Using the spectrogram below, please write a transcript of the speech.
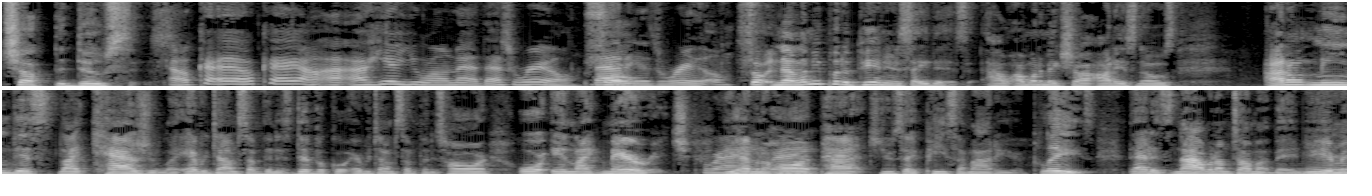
chuck the deuces. Okay, okay. I, I, I hear you on that. That's real. That So- is real. So now let me put a pin here and say this. I, I want to make sure our audience knows. I don't mean this like casual. Like every time something is difficult, every time something is hard, or in like marriage, Right, you're having a hard patch. You say, "Peace, I'm out here." Please, that is not what I'm talking about, babe. You hear me?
